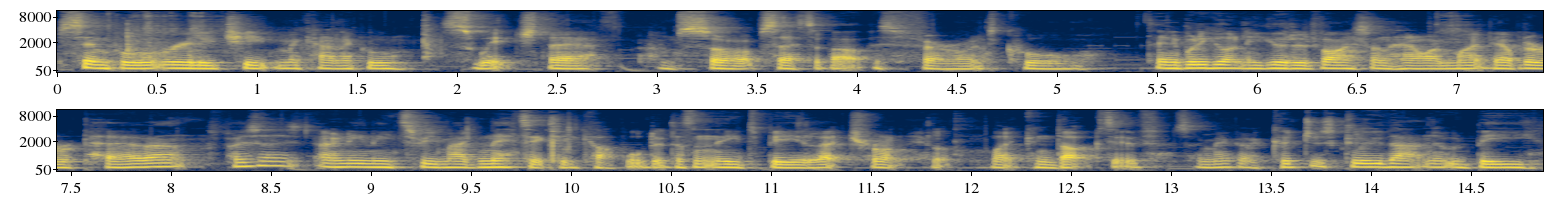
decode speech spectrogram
simple, really cheap mechanical switch there. I'm so upset about this ferrite core. Has anybody got any good advice on how I might be able to repair that? I suppose it only needs to be magnetically coupled. It doesn't need to be electron like conductive. So maybe I could just glue that and it would be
